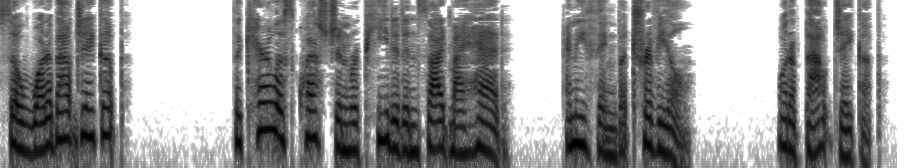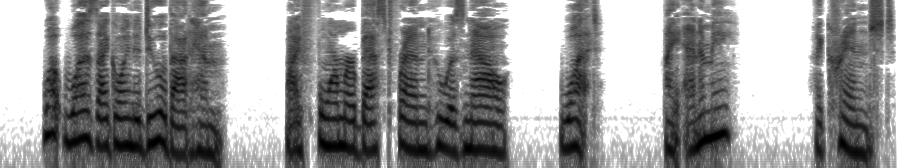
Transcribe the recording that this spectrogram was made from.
So what about Jacob? The careless question repeated inside my head. Anything but trivial. What about Jacob? What was I going to do about him? My former best friend who was now, what? My enemy? I cringed.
